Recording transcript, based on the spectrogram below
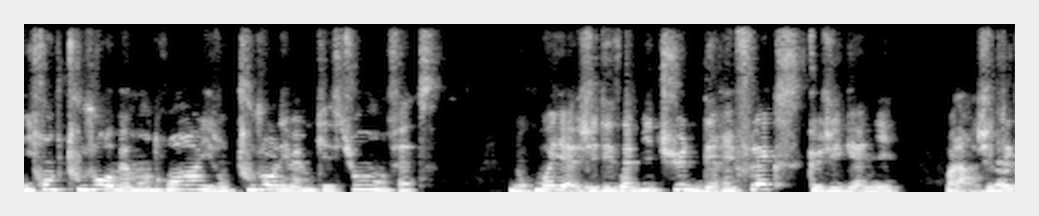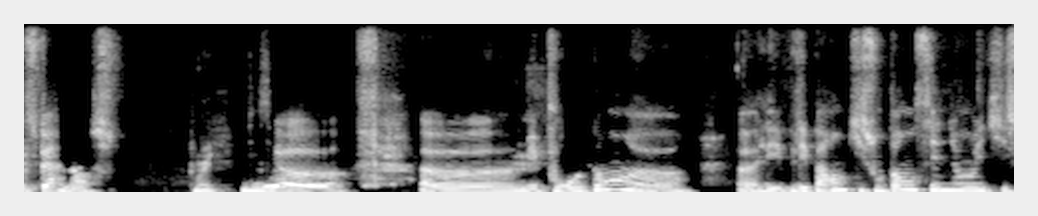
ils, trompent toujours au même endroit, ils ont toujours les mêmes questions, en fait. Donc moi, j'ai des habitudes, des réflexes que j'ai gagnés. Voilà, j'ai de l'expérience. Oui. Mais, euh, mais, pour autant, les, les, parents qui sont pas enseignants et qui,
